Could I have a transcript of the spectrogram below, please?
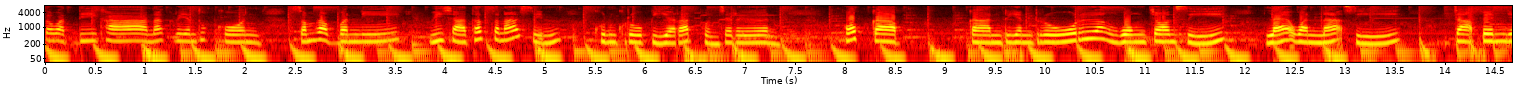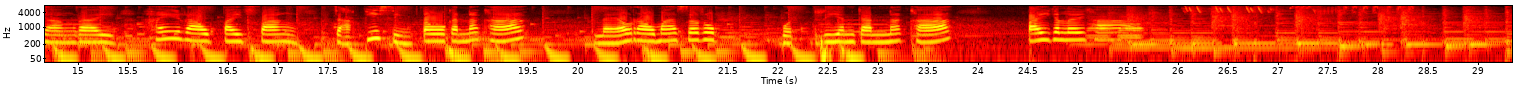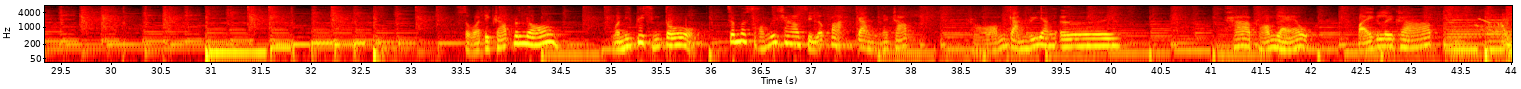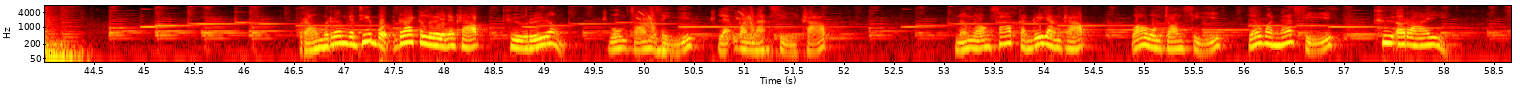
สวัสดีค่ะ นักเรียนทุกคนสำหรับวันนี้ วิชาทัศนศิลป์ คุณครูปิยรัตน์ผลเจริญ พบกับการเรียนรู้เรื่องวงจรสี และวรรณสี จะเป็นอย่างไร ให้เราไปฟังจากพี่สิงโตกันนะคะ แล้วเรามาสรุปบทเรียนกันนะคะ ไปกันเลยค่ะ สวัสดีครับน้องๆ วันนี้พี่สิงโตจะมาสอนวิชาศิลปะกันนะครับ พร้อมกันหรือยังเอ่ย ถ้าพร้อมแล้ว ไปกันเลยครับ เรามาเริ่มกันที่บทแรกกันเลยนะครับ คือเรื่องวงจรสีและวรรณสีครับ น้องๆทราบกันหรือยังครับ ว่าวงจรสีและวรรณสีคืออะไร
